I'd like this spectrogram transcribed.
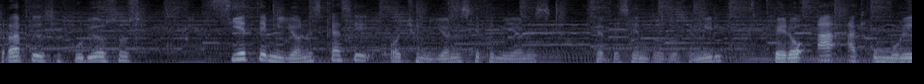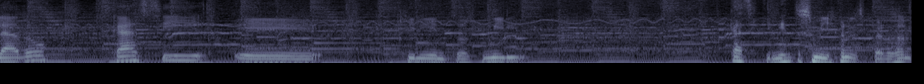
Rápidos y Furiosos, 7 millones, casi 8 millones, 7 millones 712 mil. Pero ha acumulado casi 500 eh, mil casi 500 millones, perdón,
